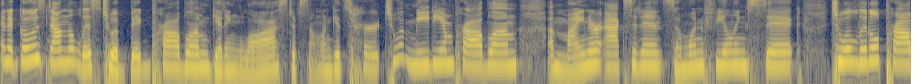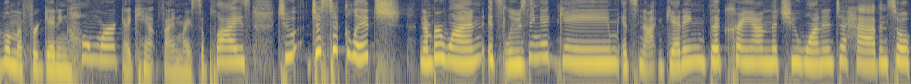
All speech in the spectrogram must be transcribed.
And it goes down the list to a big problem, getting lost if someone gets hurt, to a medium problem, a minor accident, someone feeling sick, to a little problem of forgetting homework, I can't find my supplies, to just a glitch Number one, it's losing a game, it's not getting the crayon that you wanted to have. And so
